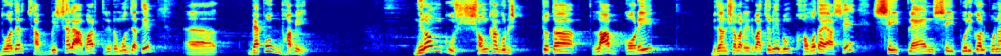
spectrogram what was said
দু হাজার ছাব্বিশ সালে আবার তৃণমূল যাতে ব্যাপকভাবে নিরঙ্কুশ সংখ্যাগরিষ্ঠতা লাভ করে বিধানসভা নির্বাচনে এবং ক্ষমতায় আসে, সেই প্ল্যান, সেই পরিকল্পনা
